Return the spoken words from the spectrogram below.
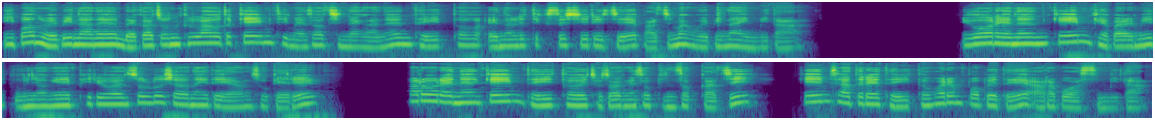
이번 웨비나는 메가존 클라우드 게임팀에서 진행하는 데이터 애널리틱스 시리즈의 마지막 웨비나입니다. 6월에는 게임 개발 및 운영에 필요한 솔루션에 대한 소개를, 8월에는 게임 데이터의 저장에서 분석까지 게임사들의 데이터 활용법에 대해 알아보았습니다.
